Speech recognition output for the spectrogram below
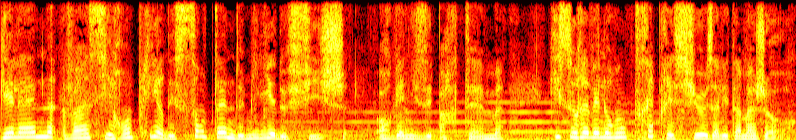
Gehlen va ainsi remplir des centaines de milliers de fiches, organisées par thème, qui se révéleront très précieuses à l'état-major,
